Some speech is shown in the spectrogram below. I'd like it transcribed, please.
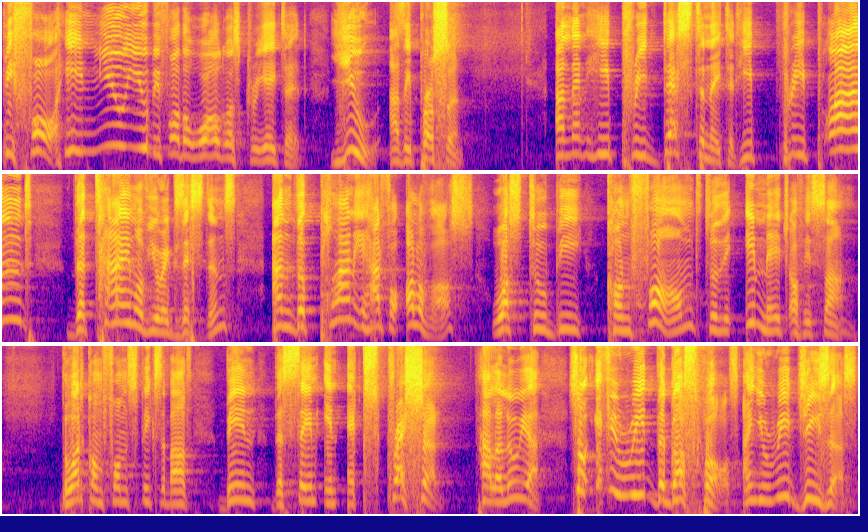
before. He knew you before the world was created. You as a person. And then he predestinated, he pre planned the time of your existence. And the plan he had for all of us was to be conformed to the image of his son. The word conformed speaks about being the same in expression. Hallelujah. So if you read the Gospels and you read Jesus,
